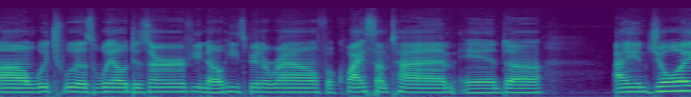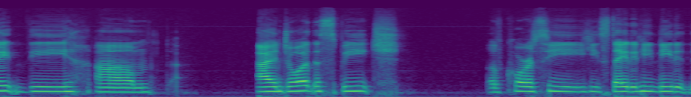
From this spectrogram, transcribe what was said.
um, which was well deserved. You know, he's been around for quite some time, and uh, I enjoyed the um, I enjoyed the speech of course, he he stated he needed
